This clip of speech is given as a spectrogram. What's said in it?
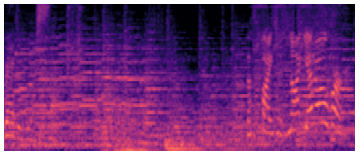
Ready yourself. The fight is not yet over!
